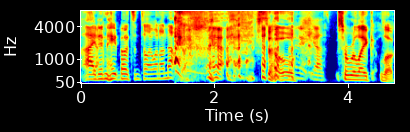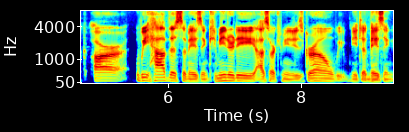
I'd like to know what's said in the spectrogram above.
I didn't hate boats until I went on that one. yeah. So. Anyway, yes. so we're like look our we have this amazing community as our community has grown we meet amazing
